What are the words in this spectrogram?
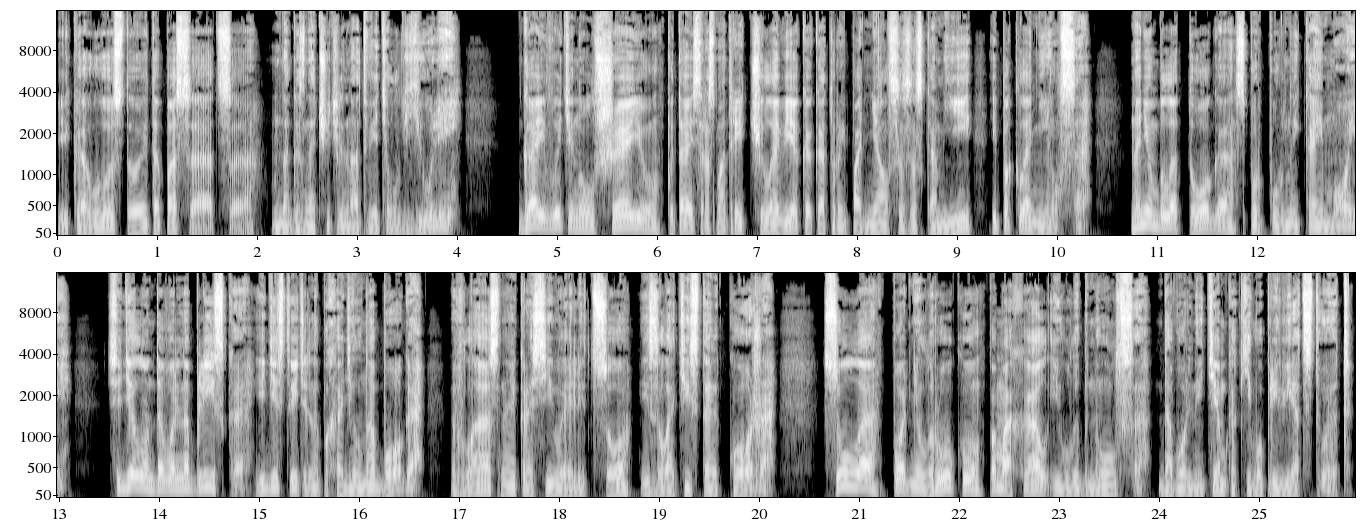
«И кого стоит опасаться», — многозначительно ответил Юлий. Гай вытянул шею, пытаясь рассмотреть человека, который поднялся со скамьи и поклонился. На нем была тога с пурпурной каймой. Сидел он довольно близко и действительно походил на бога. Властное, красивое лицо и золотистая кожа. Сулла поднял руку, помахал и улыбнулся, довольный тем, как его приветствуют.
